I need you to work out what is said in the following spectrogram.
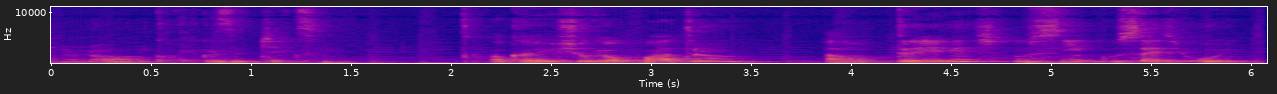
I don't know, ali qualquer coisa de Jackson. Ok, o Suga é o 4, há o 3, o 5, o 6 e o 8.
